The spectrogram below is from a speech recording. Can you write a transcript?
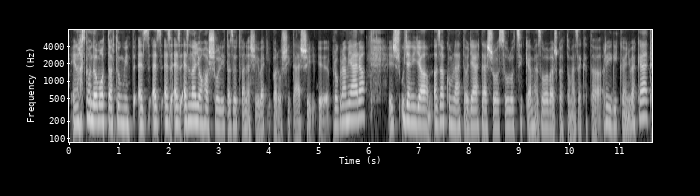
Én azt gondolom, ott tartunk, mint ez, ez, ez, ez, ez nagyon hasonlít az 50-es évek iparosítási programjára, és ugyanígy az akkumulátorgyártásról szóló cikkemhez olvasgatom ezeket a régi könyveket,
